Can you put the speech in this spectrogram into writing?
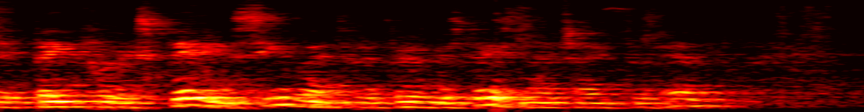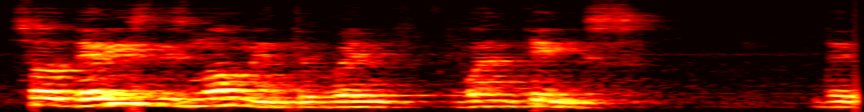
the painful experience. He went through a painful experience and I'm trying to help. So there is this moment when one thinks the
